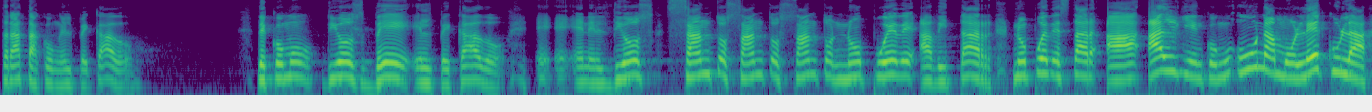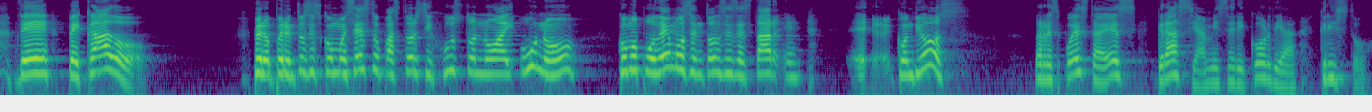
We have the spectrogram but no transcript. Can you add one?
trata con el pecado, de cómo Dios ve el pecado. E, e, en el Dios santo, santo, santo no puede habitar, no puede estar a alguien con una molécula de pecado. Pero, pero entonces, ¿cómo es esto, pastor? Si justo no hay uno, ¿cómo podemos entonces estar eh, eh, con Dios? La respuesta es gracia, misericordia, Cristo.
